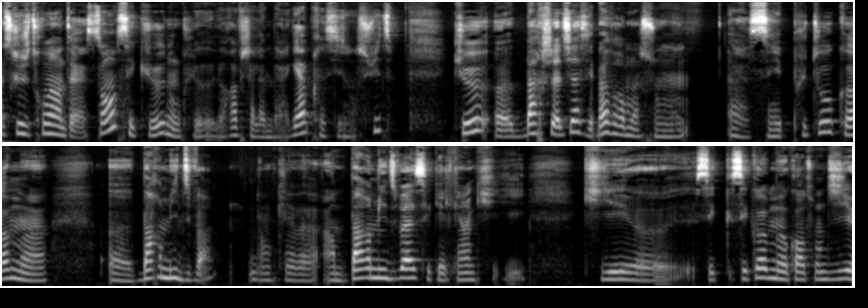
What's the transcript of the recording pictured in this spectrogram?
ce que j'ai trouvé intéressant, c'est que donc le, Rav Schallenberger précise ensuite que Bar Shatia, c'est pas vraiment son nom, c'est plutôt comme Bar Mitzvah. Donc un Bar Mitzvah, c'est quelqu'un qui, qui est. c'est comme quand on dit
